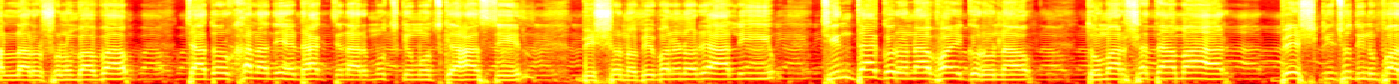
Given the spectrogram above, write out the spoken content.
আল্লাহ রসুল বাবা চাদরখানা দিয়ে ঢাকছেন আর মুচকে মুচকে হাসছেন। বিশ্ব নবী বলেন, ওরে আলী, চিন্তা করো না, ভয় করো না। তোমার সাথে আমার বেশ কিছুদিন পর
